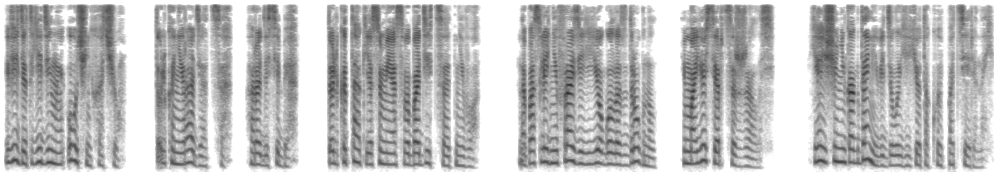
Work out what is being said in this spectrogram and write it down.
Видит единый очень хочу. Только не ради отца, а ради себя. Только так я сумею освободиться от него. На последней фразе ее голос дрогнул, и мое сердце сжалось. Я еще никогда не видела ее такой потерянной.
